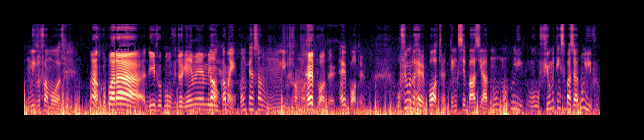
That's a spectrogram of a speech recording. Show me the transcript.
Um livro famoso. Ah, comparar livro com videogame é meio. Não, calma aí. Vamos pensar num, num livro famoso. Harry Potter. Harry Potter. O filme do Harry Potter tem que ser baseado no, no livro. O filme tem que ser baseado no livro.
